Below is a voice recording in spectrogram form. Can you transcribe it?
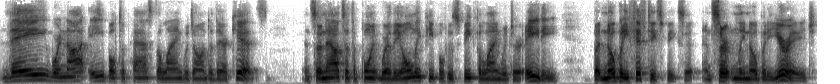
they were not able to pass the language on to their kids. And so now it's at the point where the only people who speak the language are 80, but nobody 50 speaks it, and certainly nobody your age.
